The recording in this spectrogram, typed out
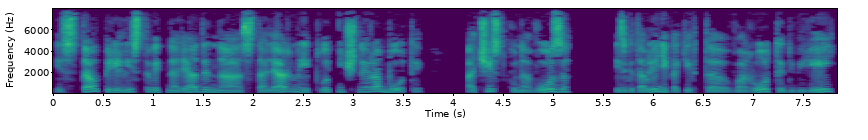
и стал перелистывать наряды на столярные и плотничные работы, очистку навоза, изготовление каких-то ворот и дверей,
